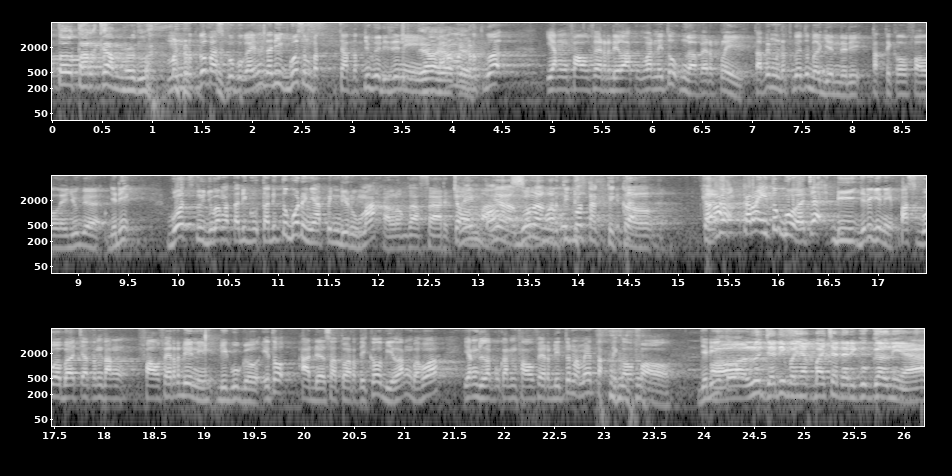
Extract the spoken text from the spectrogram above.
Atau tarkam menurut lo? menurut gue pas gue buka ini tadi gue sempet catat juga di sini Ya, ya, karena oke. menurut gue yang Valverde lakukan itu nggak fair play tapi menurut gue itu bagian dari tactical foulnya juga jadi gue setuju banget tadi gua- tadi tuh gue udah nyiapin di rumah Kalau nggak fair play, Contoh. Iya, gue nggak ngerti kok tactical. Karena karena itu gue baca di jadi gini pas gue baca tentang Valverde nih di Google itu ada satu artikel bilang bahwa yang dilakukan Valverde itu namanya tactical foul jadi itu Oh, lu jadi banyak baca dari Google nih ya.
